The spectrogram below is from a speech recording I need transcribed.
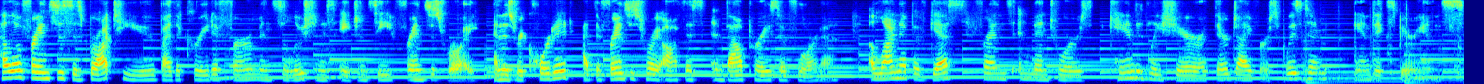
Hello Frances is brought to you by the creative firm and solutionist agency Frances Roy and is recorded at the Frances Roy office in Valparaiso, Florida. A lineup of guests, friends, and mentors candidly share their diverse wisdom and experience.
